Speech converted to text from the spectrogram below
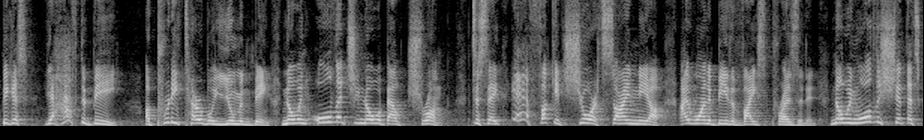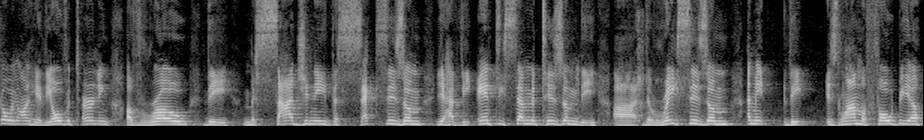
Because you have to be a pretty terrible human being, knowing all that you know about Trump, to say, yeah, fuck it, sure, sign me up. I want to be the vice president. Knowing all the shit that's going on here the overturning of Roe, the misogyny, the sexism, you have the anti Semitism, the, uh, the racism, I mean, the Islamophobia.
